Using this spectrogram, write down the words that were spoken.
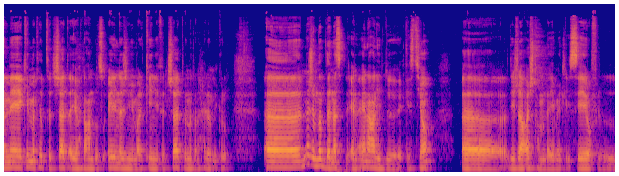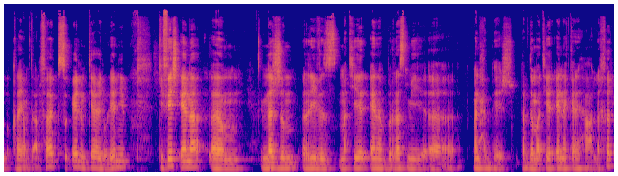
mais كيما كتبت في الشات أي واحد عنده سؤال ينجم يماركيني في الشات وأنا نحل الميكرو. نجم نبدأ نسأل. أنا أنا عندي deux questions. déjà عشتهم من ايامات lycée وفي القراية نتاع ال fac. السؤال نتاعي الأولاني كيفاش أنا نجم ن réviser matière أنا بالرسمي آه ما نحبهاش. تبدأ matière أنا كارهها على الأخر.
